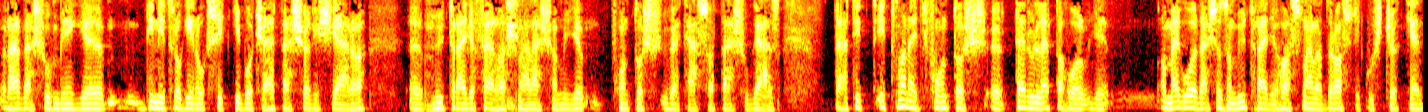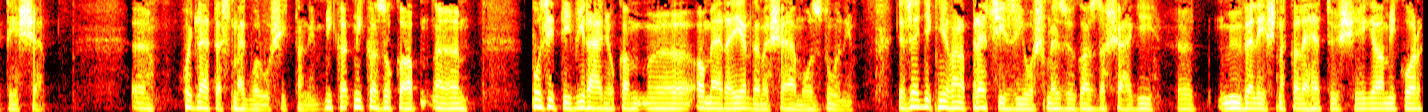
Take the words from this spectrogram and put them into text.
ráadásul még dinitrogénoxid kibocsátással is jár a műtrágya felhasználása, ami ugye fontos üvegházhatású gáz. Tehát itt, itt van egy fontos terület, ahol ugye a megoldás az a műtrágya használat drasztikus csökkentése. Hogy lehet ezt megvalósítani? Mik, mik azok a pozitív irányok, amerre érdemes elmozdulni. Az egyik nyilván a precíziós mezőgazdasági művelésnek a lehetősége, amikor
